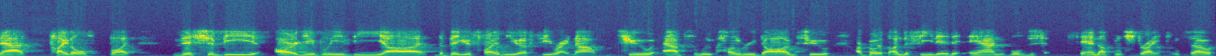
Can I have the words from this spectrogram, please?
that title. But this should be arguably the uh, the biggest fight in the UFC right now. Two absolute hungry dogs who are both undefeated and will just stand up and strike. And so,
